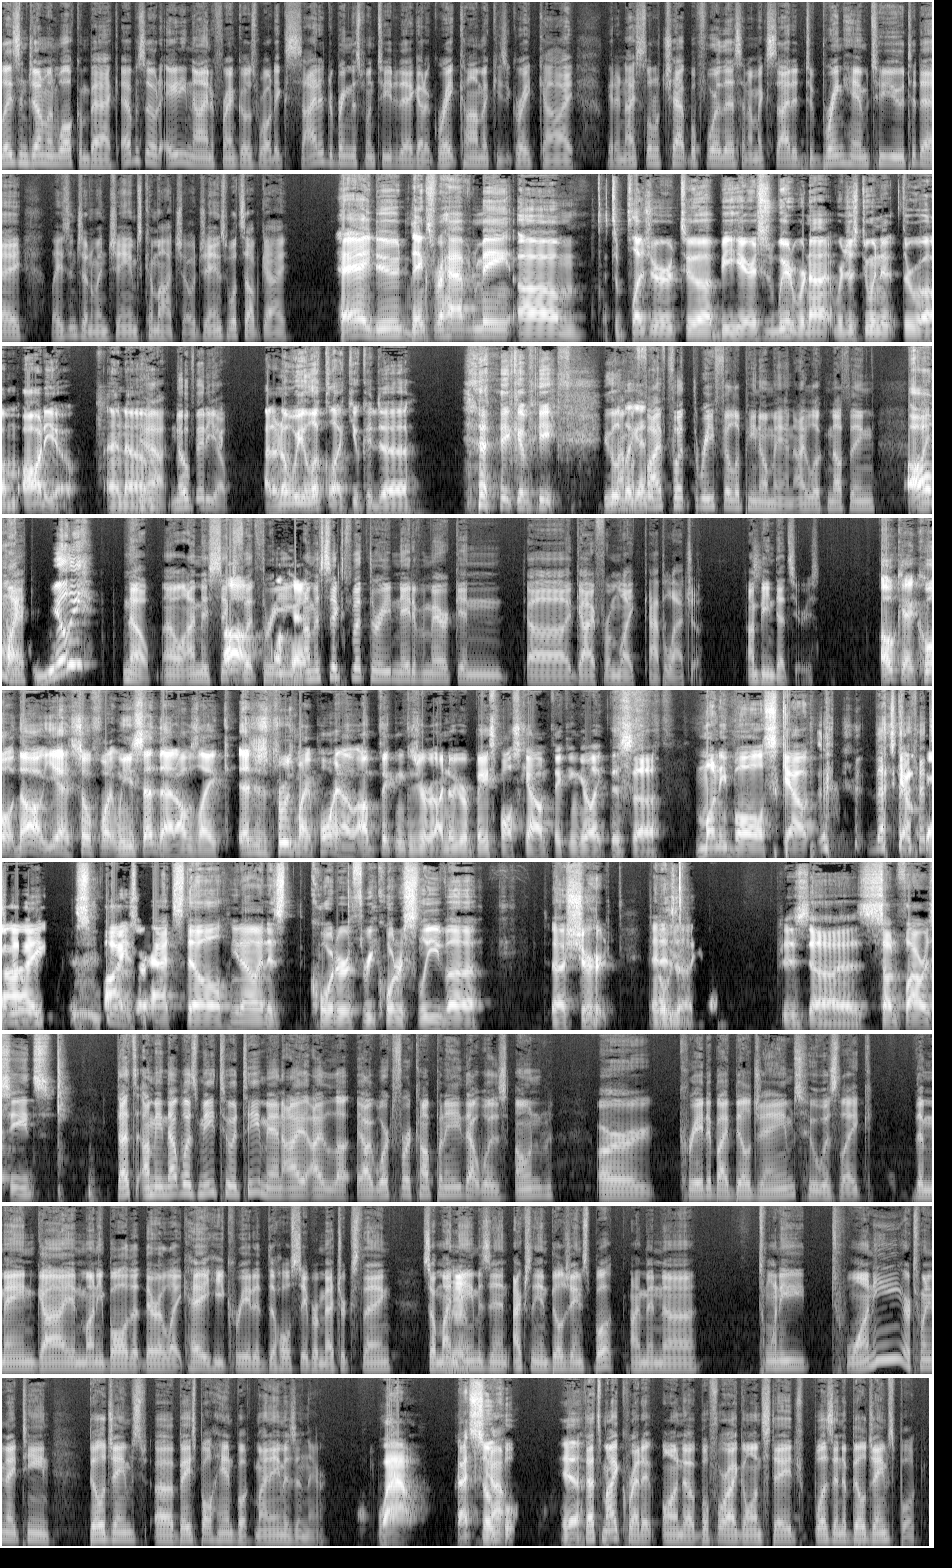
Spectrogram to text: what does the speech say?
Ladies and gentlemen, welcome back. Episode 89 of Franco's World. Excited to bring this one to you today. I got a great comic. He's a great guy. We had a nice little chat before this, and I'm excited to bring him to you today. Ladies and gentlemen, James Camacho. James, what's up, guy? Hey, dude. Thanks for having me. Um, it's a pleasure to uh, be here. This is weird. We're not. We're just doing it through um, audio, and um, yeah, no video. I don't know what you look like. You could. Uh, it could be. You could look I'm like a five foot three Filipino man. I look nothing. Oh like my! I- really? No, no, I'm a six Oh, foot three. okay. I'm a six foot three Native American uh, guy from like Appalachia. I'm being dead serious. Okay, cool. No, yeah, it's so funny when you said that. I was like, that just proves my point. I, I'm thinking because you're. I know you're a baseball scout. I'm thinking you're like this uh, Moneyball scout That- scout that's guy. really- His visor hat still, you know, and his quarter, three quarter sleeve uh, uh, shirt, and Oh, his yeah. uh, his uh, sunflower seeds. That's I mean that was me to a T, man. I I lo- I worked for a company that was owned or created by Bill James, who was like the main guy in Moneyball. That they're like, hey, he created the whole sabermetrics thing. So my Mhm. name is in actually in Bill James' book. I'm in uh 2020 or 2019 Bill James uh, baseball handbook. My name is in there. Wow, that's so Yeah. cool. Yeah, That's my credit on uh, before I go on stage was in a Bill James book.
